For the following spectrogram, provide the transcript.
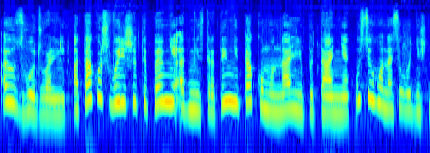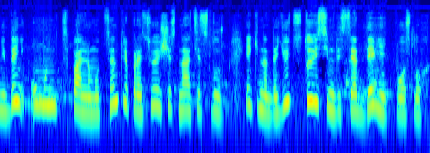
а й узгоджувальні, а також вирішити певні адміністративні та комунальні питання. Усього на сьогоднішній день у муніципальному центрі працює 16 служб, які надають 189 послуг.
